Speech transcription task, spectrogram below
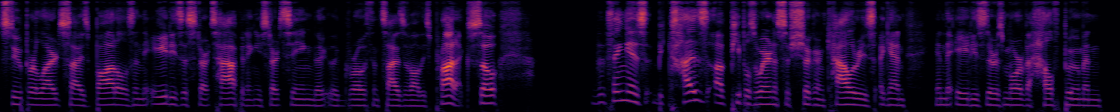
super large size bottles in the 80s this starts happening you start seeing the, the growth and size of all these products so the thing is because of people's awareness of sugar and calories again in the 80s there was more of a health boom and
